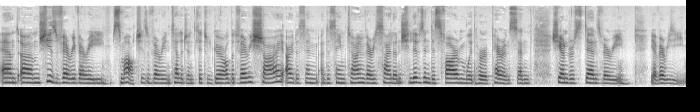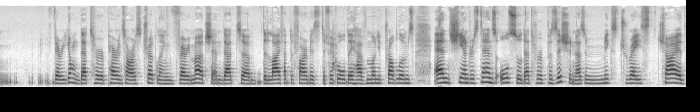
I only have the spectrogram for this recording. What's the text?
and um, she's very very smart. She's a very intelligent little girl but very shy at the same at the same time very silent. She lives in this farm with her parents and she understands very yeah very very young that her parents are struggling very much and that um, the life at the farm is difficult they have money problems. And she understands also that her position as a mixed race child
